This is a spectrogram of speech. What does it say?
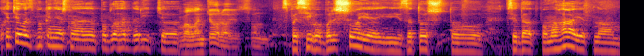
Хотелось бы, конечно, поблагодарить э, Волонтеров из Сум. Спасибо большое и за то, что всегда помогают нам.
